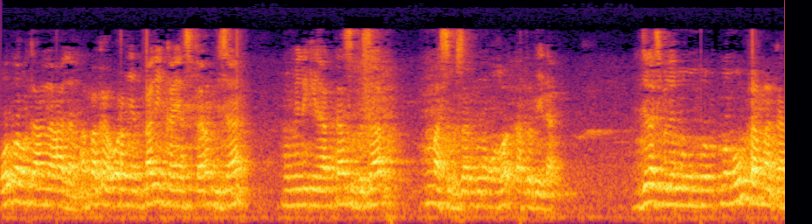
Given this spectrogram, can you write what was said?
Allah Taala alam, apakah orang yang paling kaya sekarang bisa memiliki harta sebesar emas sebesar gunung Uhud atau tidak. Jelas boleh mengumpamakan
